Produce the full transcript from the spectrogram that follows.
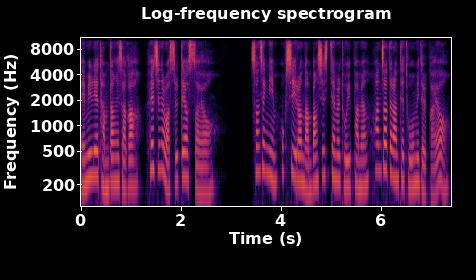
에밀리의 담당 의사가 회진을 왔을 때였어요. 선생님, 혹시 이런 난방 시스템을 도입하면 환자들한테 도움이 될까요?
